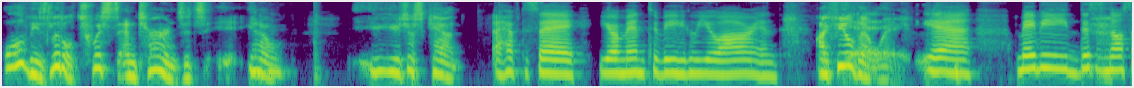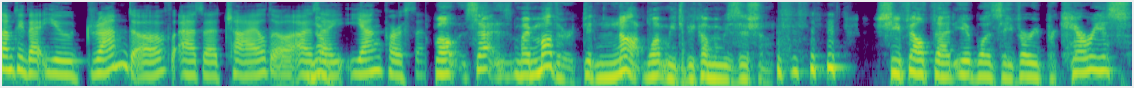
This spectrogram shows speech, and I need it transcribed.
All these little twists and turns. It's, you know, you, you just can't. I have to say, you're meant to be who you are. And I feel that way. Yeah maybe this is not something that you dreamed of as a child or as no. a young person. Well, my mother did not want me to become a musician. she felt that it was a very precarious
